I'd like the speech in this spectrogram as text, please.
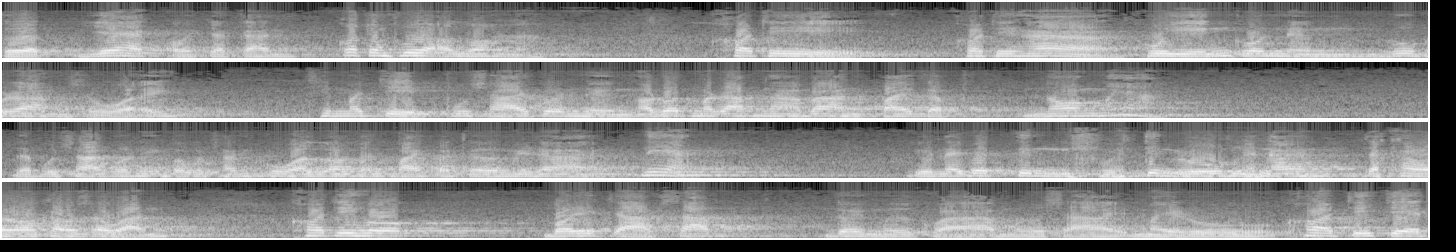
เกิดแยกออกจากกันก็ต้องเพื่ออัลลอฮ์นะข้อที่ข้อที่ห้าผู้หญิงคนหนึ่งรูปร่างสวย ที่มาจีบผู้ชายคนหนึ่งเอารถมารับหน้าบ้านไปกับน้องไหมอะแต่ผู้ชายคนนี้บอกว่าฉันกลัวล้อฉันไปกับเธอไม่ได้ เนี่ย อยู่ใน waiting waiting room เนี่ยนะ จะเข้ารอเข้าสวรรค์ ข้อที่หกบริจาคทรัพย์ด้วยมือขวามือซ้ายไม่รู้ ข้อที่เจ็ด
